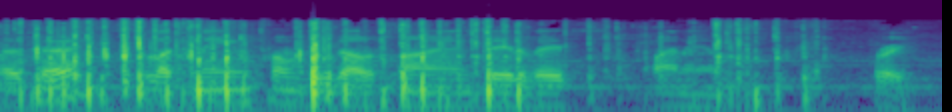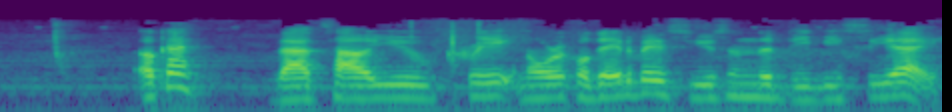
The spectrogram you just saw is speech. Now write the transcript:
Okay, select name from V dollar sign database finance 3. Okay, that's how you create an Oracle database using the DBCA,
